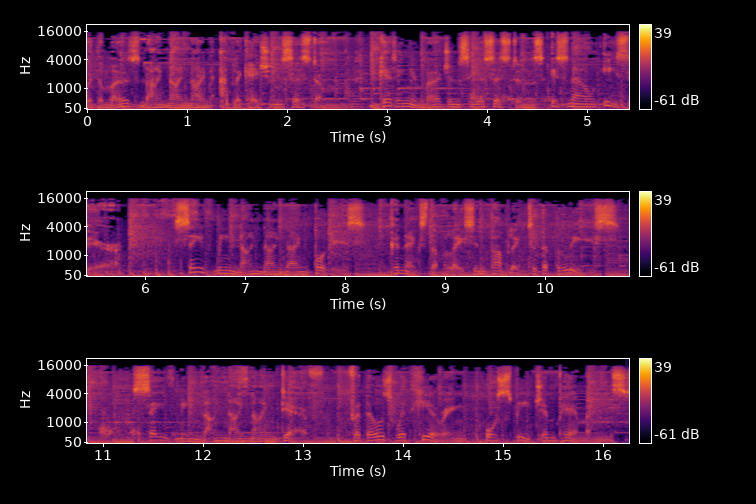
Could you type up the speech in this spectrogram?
With the MERS 999 application system, getting emergency assistance is now easier. Save Me 999 Police connects the Malaysian public to the police. Save Me 999 Deaf for those with hearing or speech impairments.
